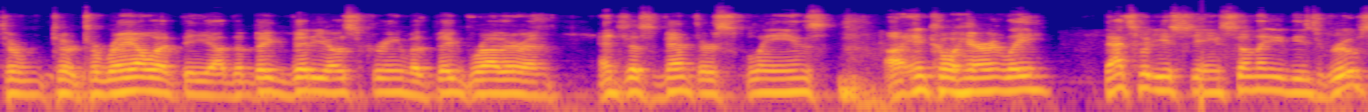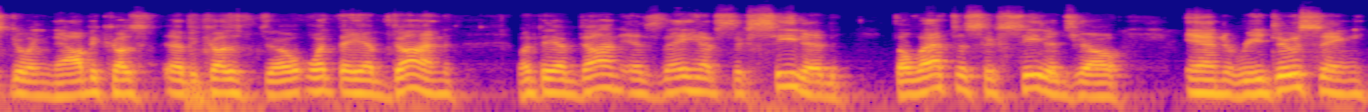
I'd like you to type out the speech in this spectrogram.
to to, to rail at the uh, the big video screen with Big Brother and and just vent their spleens uh, incoherently. That's what you're seeing so many of these groups doing now because uh, because uh, what they have done what they have done is they have succeeded the left has succeeded joe in reducing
